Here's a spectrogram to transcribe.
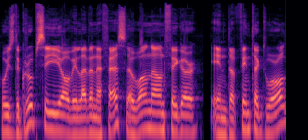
who is the group CEO of 11FS, a well-known figure in the fintech world.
